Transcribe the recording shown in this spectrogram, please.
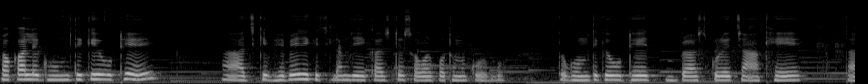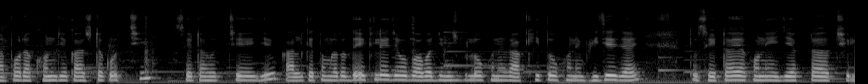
সকালে ঘুম থেকে উঠে আজকে ভেবে রেখেছিলাম যে এই কাজটা সবার প্রথমে করব। তো ঘুম থেকে উঠে ব্রাশ করে চা খেয়ে তারপর এখন যে কাজটা করছি, সেটা হচ্ছে এই যে কালকে তোমরা তো দেখলে যে ওর বাবার জিনিসগুলো ওখানে রাখি তো ওখানে ভিজে যায়। তো সেটাই এখন এই যে একটা ছিল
